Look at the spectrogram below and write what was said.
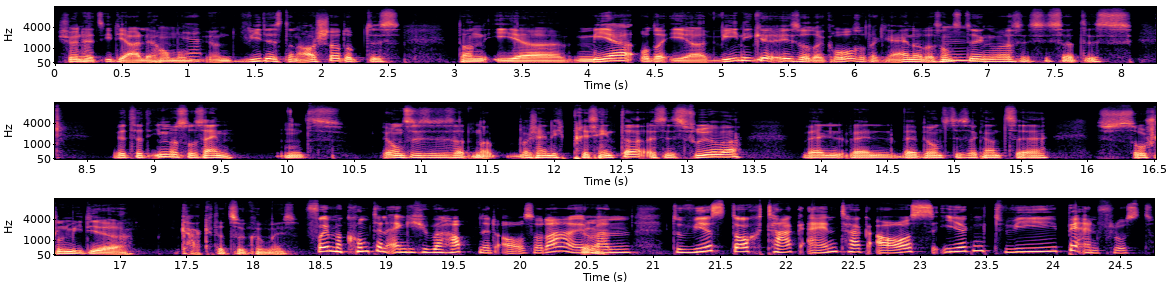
Schönheitsideale haben. Und, Ja. und wie das dann ausschaut, ob das dann eher mehr oder eher weniger ist oder groß oder klein oder sonst Mhm. irgendwas, es ist halt, das wird halt immer so sein. Und bei uns ist es halt wahrscheinlich präsenter, als es früher war, weil, weil, weil bei uns dieser ganze Social Media Kack dazugekommen ist. Vor allem, man kommt denn eigentlich überhaupt nicht aus, oder? Ich Genau. meine, du wirst doch Tag ein, Tag aus irgendwie beeinflusst.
